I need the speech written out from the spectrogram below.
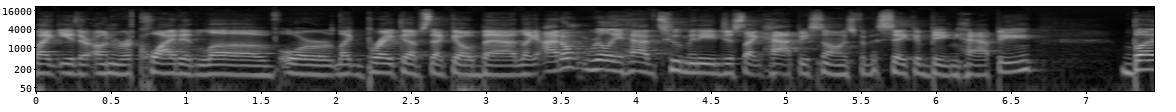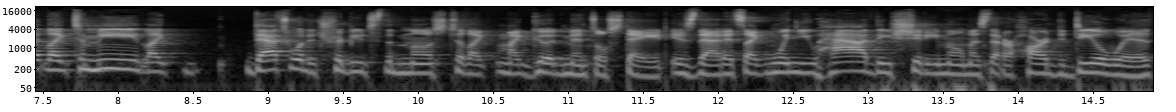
like either unrequited love or like breakups that go bad like i don't really have too many just like happy songs for the sake of being happy but like to me like that's what attributes the most to like my good mental state is that it's like when you have these shitty moments that are hard to deal with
